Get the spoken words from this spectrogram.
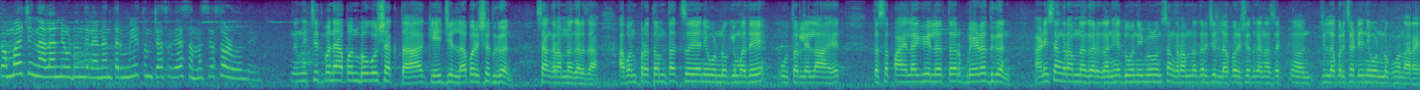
कमळ चिन्हाला निवडून दिल्यानंतर मी तुमच्या सगळ्या समस्या सोडवून देईन. निश्चितपणे आपण बघू शकता की जिल्हा परिषद गण संग्रामनगरचा आपण प्रथमतःच या निवडणुकीमध्ये उतरलेला आहेत. तसं पाहायला गेलं तर मेळतगण आणि संग्रामनगर गण हे दोन्ही मिळून संग्रामनगर जिल्हा परिषद गणासाठी जिल्हा परिषदसाठी निवडणूक होणार आहे.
